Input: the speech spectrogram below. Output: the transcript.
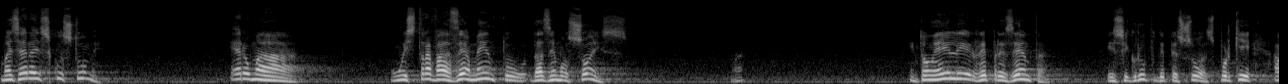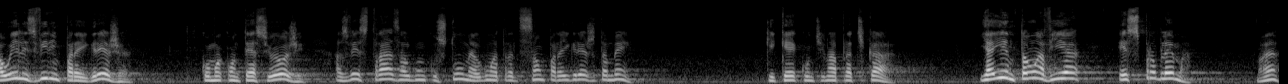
mas era esse costume era uma, um extravasamento das emoções. É? Então ele representa esse grupo de pessoas, porque ao eles virem para a igreja, como acontece hoje, às vezes traz algum costume, alguma tradição para a igreja também, que quer continuar a praticar. E aí então havia esse problema. Não é?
